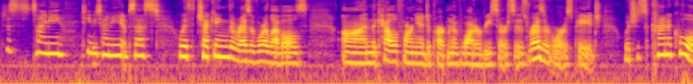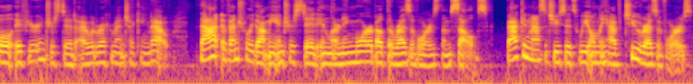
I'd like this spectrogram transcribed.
just tiny, teeny tiny obsessed with checking the reservoir levels on the California Department of Water Resources reservoirs page, which is kind of cool. If you're interested, I would recommend checking it out. That eventually got me interested in learning more about the reservoirs themselves. Back in Massachusetts, we only have two reservoirs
